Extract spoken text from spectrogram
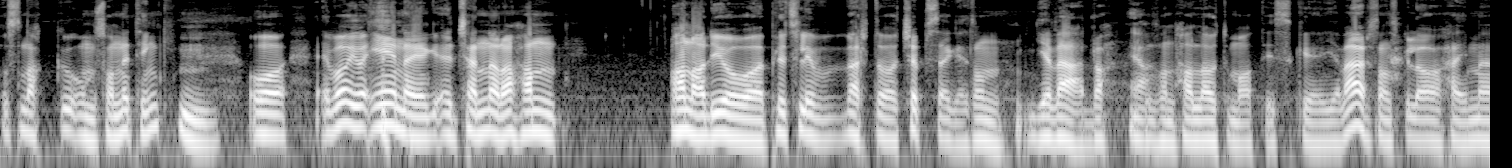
å snakke om sånne ting. Mm. Og jeg var jo en jeg kjenner, da. Han, han hadde jo plutselig vært og kjøpt seg et sånn gevær, da. Ja. Et sånn halvautomatisk eh, gevær som han skulle ha hjemme.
